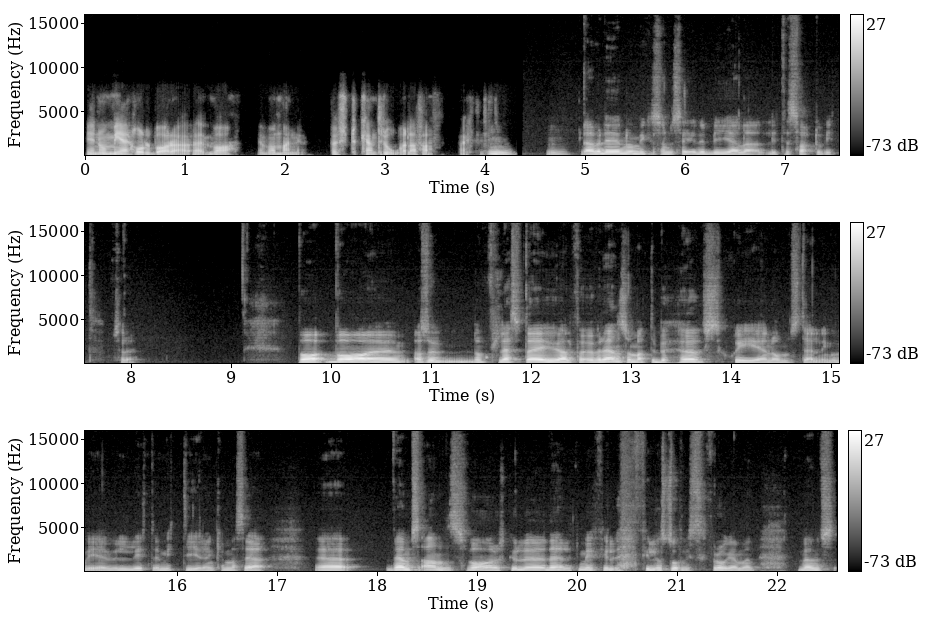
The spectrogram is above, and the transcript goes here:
vi är nog mer hållbara än vad, än vad man först kan tro i alla fall. Faktiskt. Mm. Mm. Ja, men det är nog mycket som du säger, det blir gärna lite svart och vitt. Sådär. Vad, vad, alltså, de flesta är ju i alla fall överens om att det behövs ske en omställning och vi är väl lite mitt i den kan man säga. Eh, vems ansvar skulle, det här är lite mer filosofisk fråga men vems,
